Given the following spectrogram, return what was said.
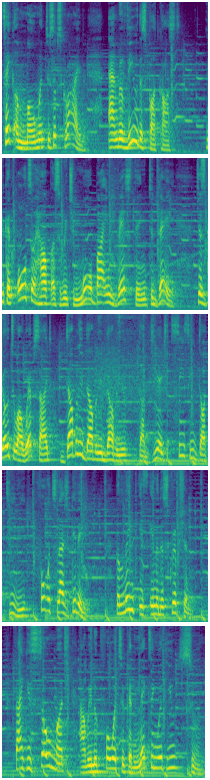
Take a moment to subscribe and review this podcast. You can also help us reach more by investing today. Just go to our website www.ghcc.tv forward slash giving. The link is in the description. Thank you so much, and we look forward to connecting with you soon.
